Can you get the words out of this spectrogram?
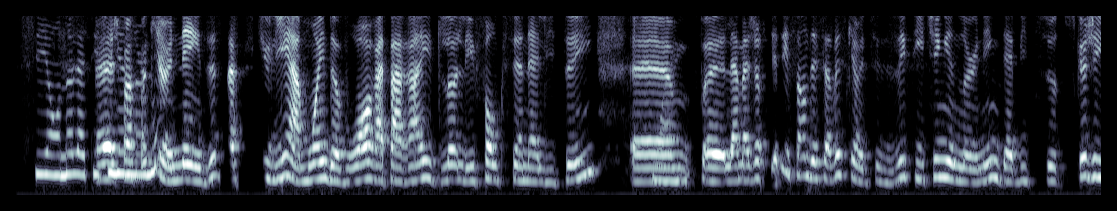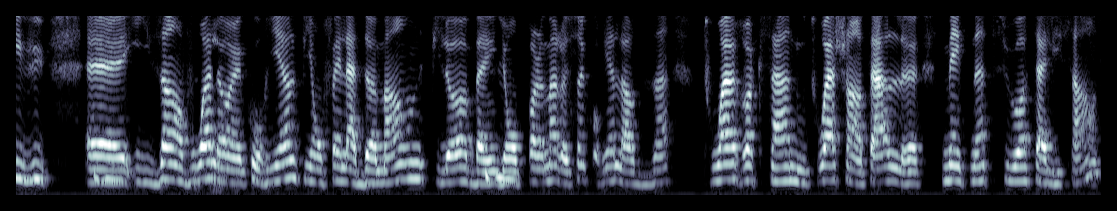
si on a la Teaching and Learning? Je pense pas qu'il y a un indice particulier, à moins de voir apparaître là, les fonctionnalités. la majorité des centres de services qui ont utilisé Teaching and Learning d'habitude, ce que j'ai vu, mm-hmm. ils envoient là, un courriel, puis on fait la demande, puis là, ben, ils mm-hmm. ont probablement reçu un courriel leur disant toi, Roxane, ou toi, Chantal, euh, maintenant, tu as ta licence.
